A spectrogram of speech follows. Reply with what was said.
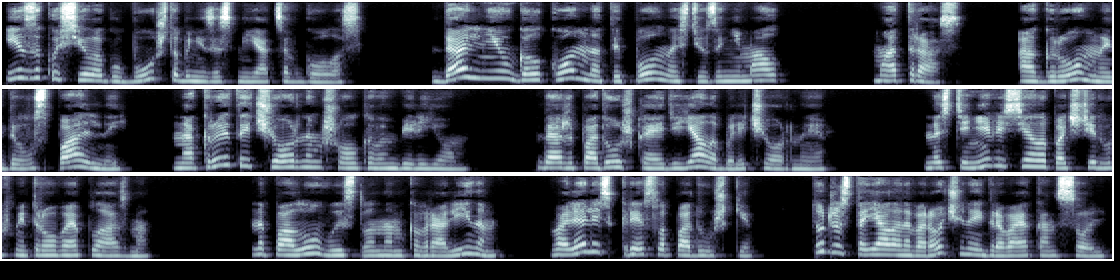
и закусила губу, чтобы не засмеяться в голос. Дальний угол комнаты полностью занимал матрас. Огромный двуспальный, накрытый черным шелковым бельем. Даже подушка и одеяло были черные. На стене висела почти двухметровая плазма. На полу, выстланном ковролином, валялись кресла-подушки. Тут же стояла навороченная игровая консоль.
